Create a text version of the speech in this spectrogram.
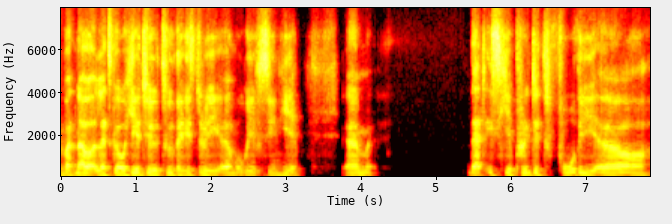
but now let's go here to to the history um, we've seen here. Um, that is here printed for the uh,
